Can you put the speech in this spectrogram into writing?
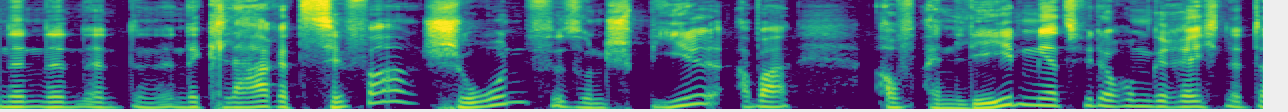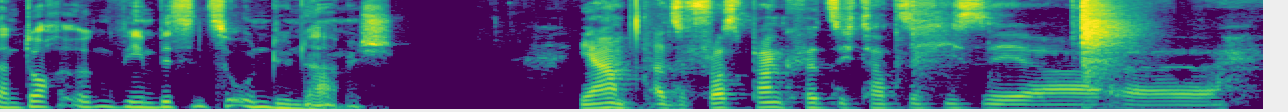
eine, eine, eine klare Ziffer schon für so ein Spiel, aber auf ein Leben jetzt wiederum gerechnet dann doch irgendwie ein bisschen zu undynamisch. Ja, also Frostpunk hört sich tatsächlich sehr... Äh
